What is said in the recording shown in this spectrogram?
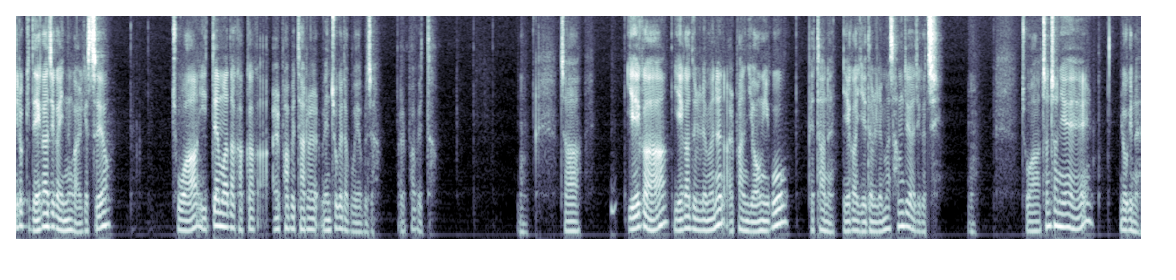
이렇게 네 가지가 있는 거 알겠어요? 좋아. 이때마다 각각 알파 베타를 왼쪽에다 구해보자. 알파 베타. 음. 자, 얘가 얘가 되려면은 알파는 0이고 베타는 얘가 얘 되려면 3 돼야지, 그치? 음. 좋아. 천천히 해. 여기는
